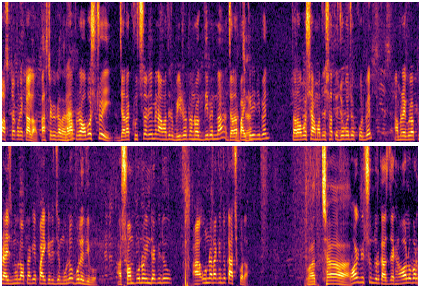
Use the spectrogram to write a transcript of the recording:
পাঁচটা করে কালার পাঁচটা করে কালার হ্যাঁ? আপনারা অবশ্যই যারা খুচরা নেবেন আমাদের ভিডিওটা নক দিবেন না যারা আচ্ছা। পাইকারি নেবেন তারা অবশ্যই আমাদের সাথে যোগাযোগ করবেন। আমরা এগুলো প্রাইস মূল্য আপনাকে পাইকারি যে মূল্য বলে দিব। আর সম্পূর্ণ ইন্ডিয়া কিন্তু অন্যটা কিন্তু কাজ করা। আচ্ছা। অনেক সুন্দর কাজ দেখেন অল ওভার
